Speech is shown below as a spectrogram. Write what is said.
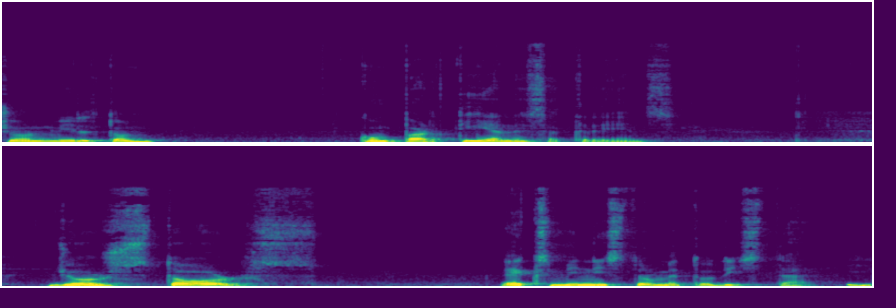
John Milton compartían esa creencia. George Storrs, ex ministro metodista, y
